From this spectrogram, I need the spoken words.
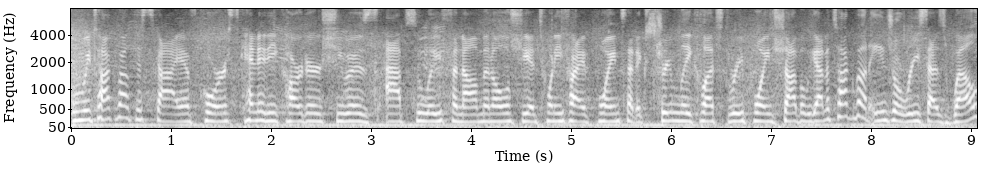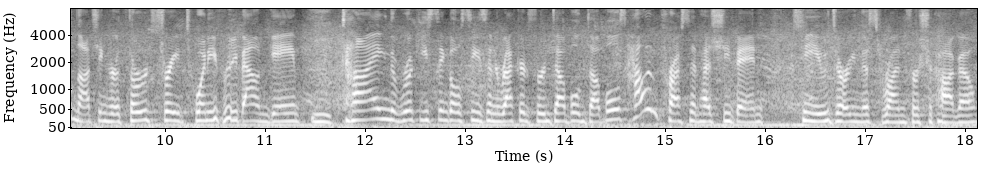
When we talk about the sky, of course, Chennedy Carter, she was absolutely phenomenal. She had 25 points, that extremely clutch three-point shot. But we got to talk about Angel Reese as well, notching her third straight 20-rebound game, mm. tying the rookie single-season record for double-doubles. How impressive has she been to you during this run for Chicago?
